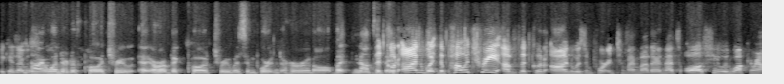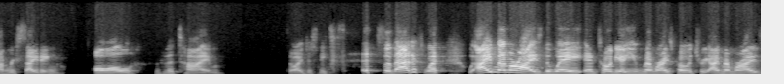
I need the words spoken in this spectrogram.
because I was. No, I wondered if poetry, Arabic poetry, was important to her at all, but not the they. Quran, the poetry of the Quran was important to my mother, and that's all she would walk around reciting all the time. So I just need to. So that is what I memorized. The way Antonia, you memorized poetry. I memorized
